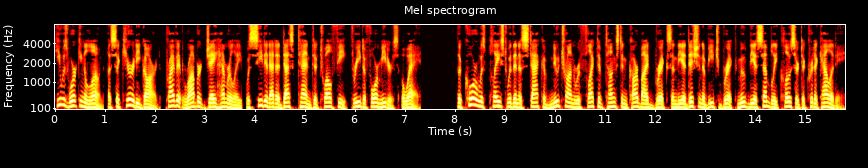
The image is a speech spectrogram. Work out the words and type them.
He was working alone. A security guard, Private Robert J. Hemmerly, was seated at a desk 10 to 12 feet (3 to 4 meters) away. The core was placed within a stack of neutron-reflective tungsten carbide bricks and the addition of each brick moved the assembly closer to criticality.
